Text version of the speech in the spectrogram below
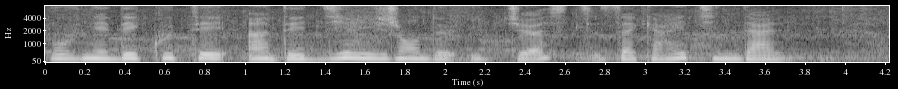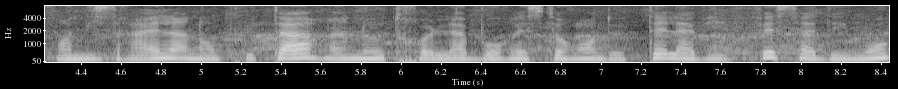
Vous venez d'écouter un des dirigeants de Eat Just, Zachary Tyndall. En Israël, un an plus tard, un autre labo-restaurant de Tel Aviv fait sa démo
